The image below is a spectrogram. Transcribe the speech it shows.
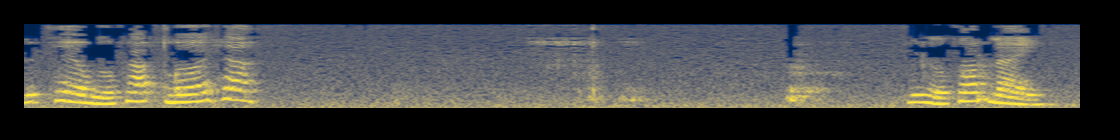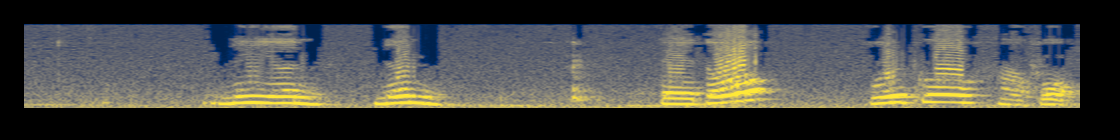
Tiếp theo ngữ pháp mới ha. Cái ngữ pháp này niên, nên tề tố, vui cô, hào bộ.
